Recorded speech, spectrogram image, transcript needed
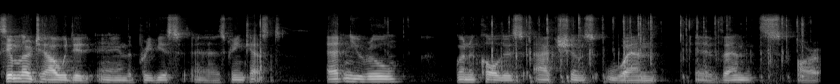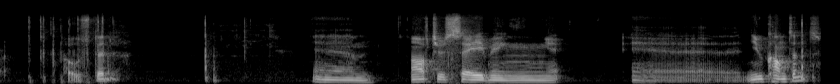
similar to how we did in the previous uh, screencast. Add new rule, I'm going to call this actions when events are posted. Um, after saving uh, new content.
